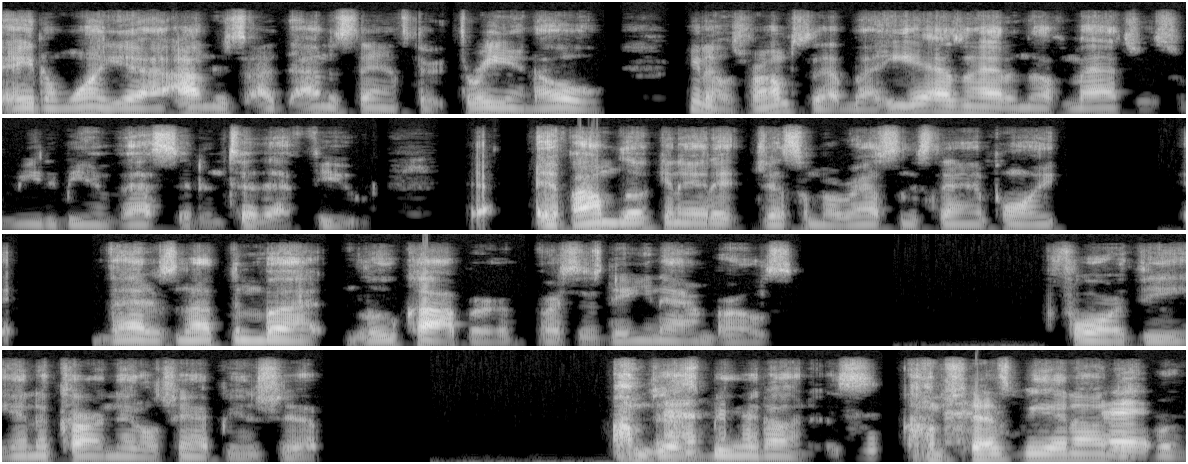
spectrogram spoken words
eight and one. Yeah, I understand. I understand th- three and zero you know, Trump's that, but he hasn't had enough matches for me to be invested into that feud. If I'm looking at it just from a wrestling standpoint, that is nothing but Luke Harper versus Dean Ambrose for the Intercontinental Championship. I'm just being honest. I'm just being honest, bro.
